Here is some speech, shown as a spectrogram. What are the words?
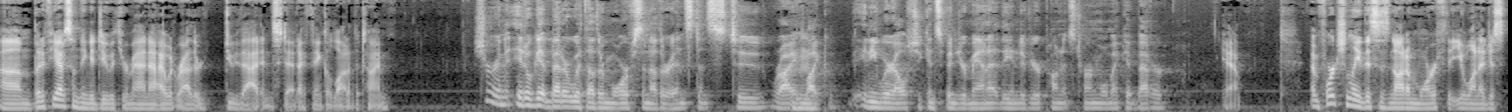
Um, but if you have something to do with your mana i would rather do that instead i think a lot of the time. Sure and it'll get better with other morphs in other instances too right? Mm-hmm. like anywhere else you can spend your mana at the end of your opponent's turn will make it better. Yeah. Unfortunately this is not a morph that you want to just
